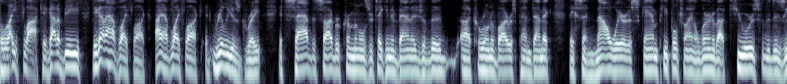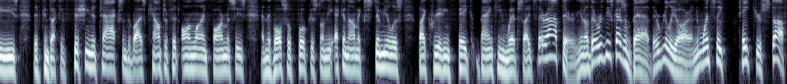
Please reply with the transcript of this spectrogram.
LifeLock. You got to be, you got to have LifeLock. I have LifeLock. It really is great. It's sad that cyber criminals are taking advantage of the uh, coronavirus pandemic. They send malware to scam people trying to learn about cures for the disease. They've conducted phishing attacks and devised counterfeit online pharmacies. And they've also focused on the economic stimulus by creating fake banking websites. They're out there. You know, these guys are bad. They really are. And once they take your stuff,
